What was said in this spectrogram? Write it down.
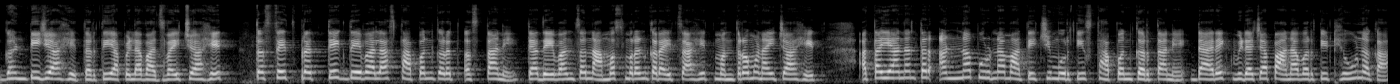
घंटी जी आहे तर ती आपल्याला वाजवायची आहेत. तसेच प्रत्येक देवाला स्थापन करत असताना त्या देवांचं नामस्मरण करायचं आहेत मंत्र म्हणायचे आहेत. आता यानंतर अन्नपूर्णा मातेची मूर्ती स्थापन करताना डायरेक्ट विड्याच्या पानावरती ठेवू नका.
